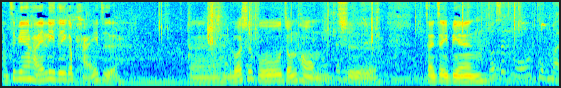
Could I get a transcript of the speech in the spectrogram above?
啊这边还立着一个牌子，呃罗斯福总统是在这边罗斯福拱门，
